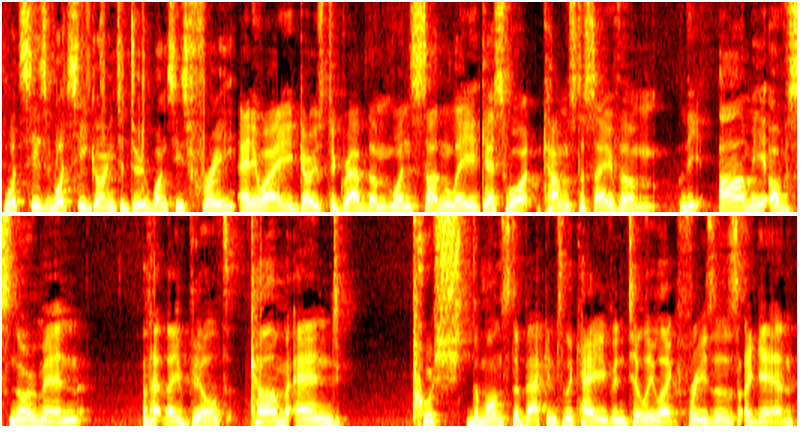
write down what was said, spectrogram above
What's his, what's he going to do once he's free? Anyway, he goes to grab them when suddenly, guess what comes to save them? The army of snowmen that they built come and push the monster back into the cave until he like freezes again.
